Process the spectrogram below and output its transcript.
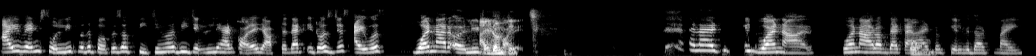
I went solely for the purpose of teaching her. We generally had college after that. It was just I was one hour early to I the don't think. And I had to kill one hour. One hour of that time I Oh. had to kill without my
